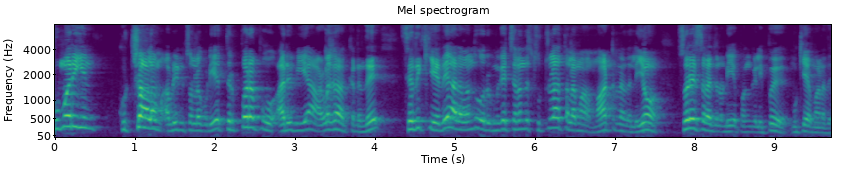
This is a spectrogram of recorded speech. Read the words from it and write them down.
குமரியின் குற்றாலம் அப்படின்னு சொல்லக்கூடிய திருப்பரப்பு அருவியை அழகாக்கினது செதுக்கியது அதை வந்து ஒரு மிகச்சிறந்த சுற்றுலாத்தலமாக மாற்றினதுலையும் சுரேஷ்ராஜனுடைய பங்களிப்பு முக்கியமானது.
